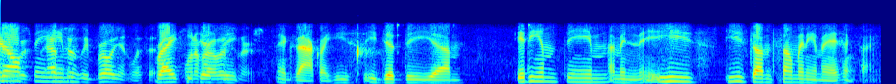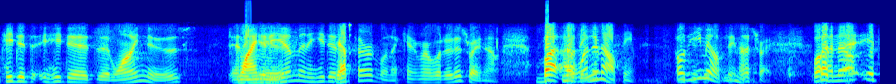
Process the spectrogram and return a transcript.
email was theme. absolutely brilliant with it. Right, One of our the- listeners. exactly. He's he did the um, idiom theme. I mean, he's he's done so many amazing things. He did. He did the wine news and Wine the news. idiom, and he did Yep. a third one. I can't remember what it is right now. But No, I the wonder- email theme. Oh, the email theme. That's right. Well, but now, uh, it's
